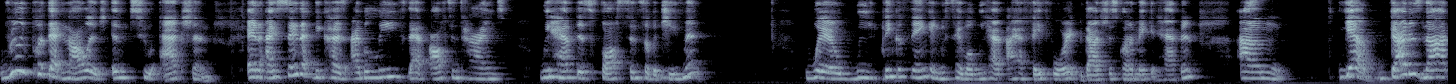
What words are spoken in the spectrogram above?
really put that knowledge into action. And I say that because I believe that oftentimes we have this false sense of achievement where we think a thing and we say, well, we have I have faith for it. God's just going to make it happen um, yeah, God is not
